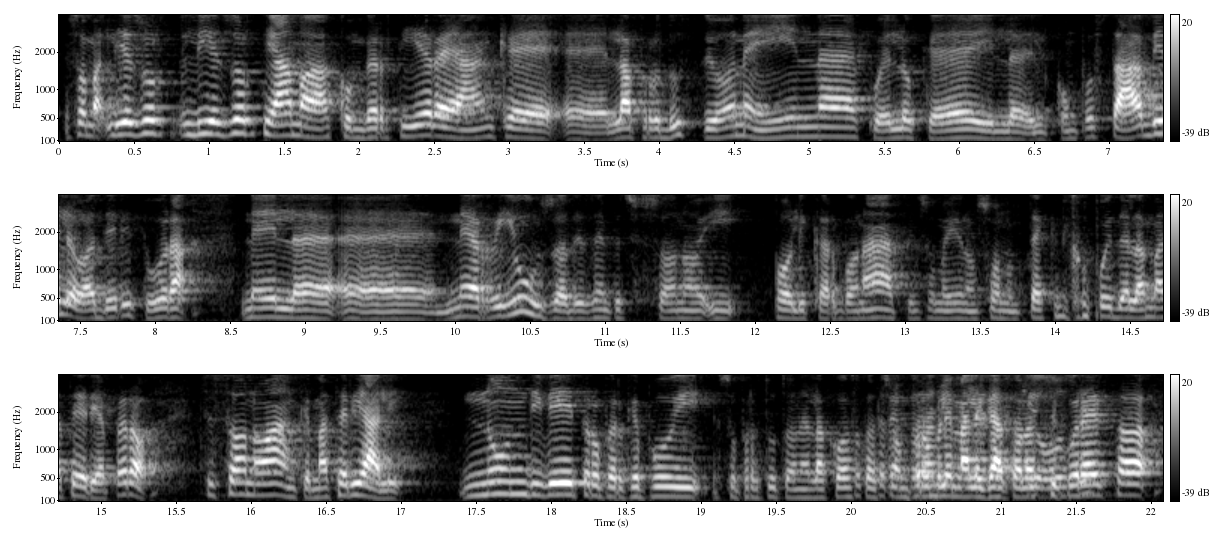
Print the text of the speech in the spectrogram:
insomma li, esor li esortiamo a convertire anche eh, la produzione in quello che è il, il compostabile o addirittura nel, eh, nel riuso, ad esempio ci sono i policarbonati, insomma io non sono un tecnico poi della materia, però ci sono anche materiali non di vetro perché poi soprattutto nella costa c'è un problema legato alla sicurezza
